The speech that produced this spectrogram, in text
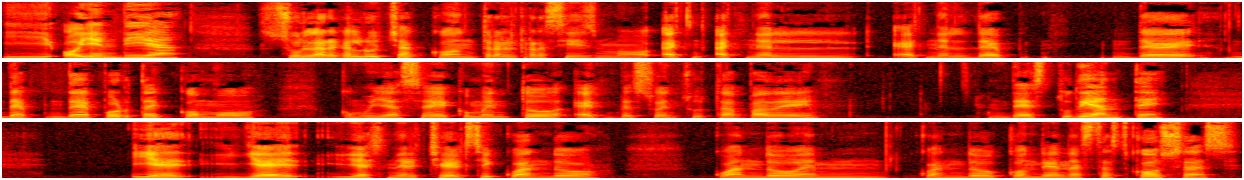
Y hoy en día su larga lucha contra el racismo en el, en el de, deporte, como, como ya se comentó, empezó en su etapa de, de estudiante y, y, y, es en el Chelsea cuando, cuando, cuando condena estas cosas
